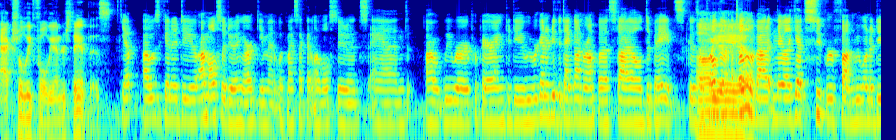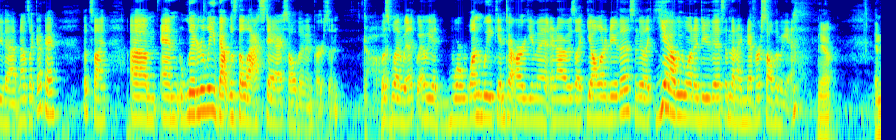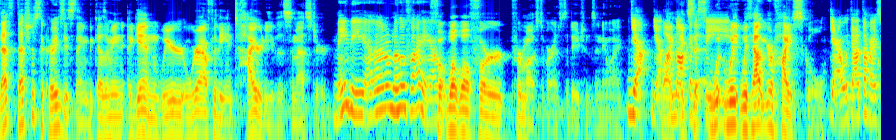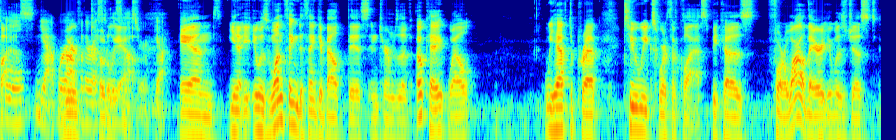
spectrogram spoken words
actually fully understand this Yep, I was gonna do. I'm also doing argument with my second level students, and uh, we were preparing to do. We were gonna do the Danganronpa style debates because I Oh, told yeah, them. I yeah, told them about it, and they were like, "Yeah, it's super fun. We want to do that." And I was like, "Okay, that's fine." Um, and literally, that was the last day I saw them in person. god Was when we like we had were one week into argument, and I was like, "Y'all want to do this?" And they're like, "Yeah, we want to do this." And then I never saw them again. Yeah. And that's that's just the craziest thing because I mean again we're we're out for the entirety of the semester. Maybe I don't know if I am. For, well, well for for most of our institutions anyway. yeah, yeah, I'm not gonna see. w- w- without your high school. yeah, without the high school, class. yeah, we're, We're out for the rest totally of the out. semester. Yeah. And you know it, it was one thing to think about this in terms of okay, well, we have to prep two weeks worth of class because for a while there it was just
